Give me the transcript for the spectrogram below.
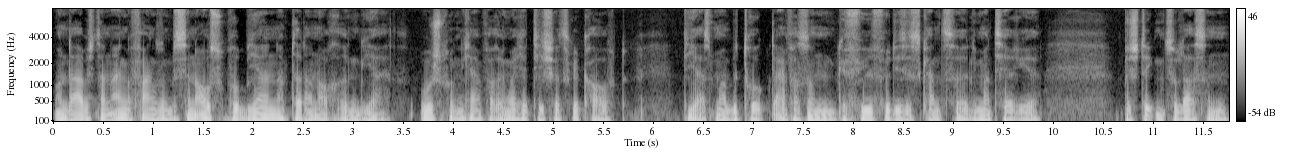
Und da habe ich dann angefangen, so ein bisschen auszuprobieren, habe da dann auch irgendwie ursprünglich einfach irgendwelche T-Shirts gekauft die erstmal bedruckt, einfach so ein Gefühl für dieses Ganze, die Materie besticken zu lassen.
